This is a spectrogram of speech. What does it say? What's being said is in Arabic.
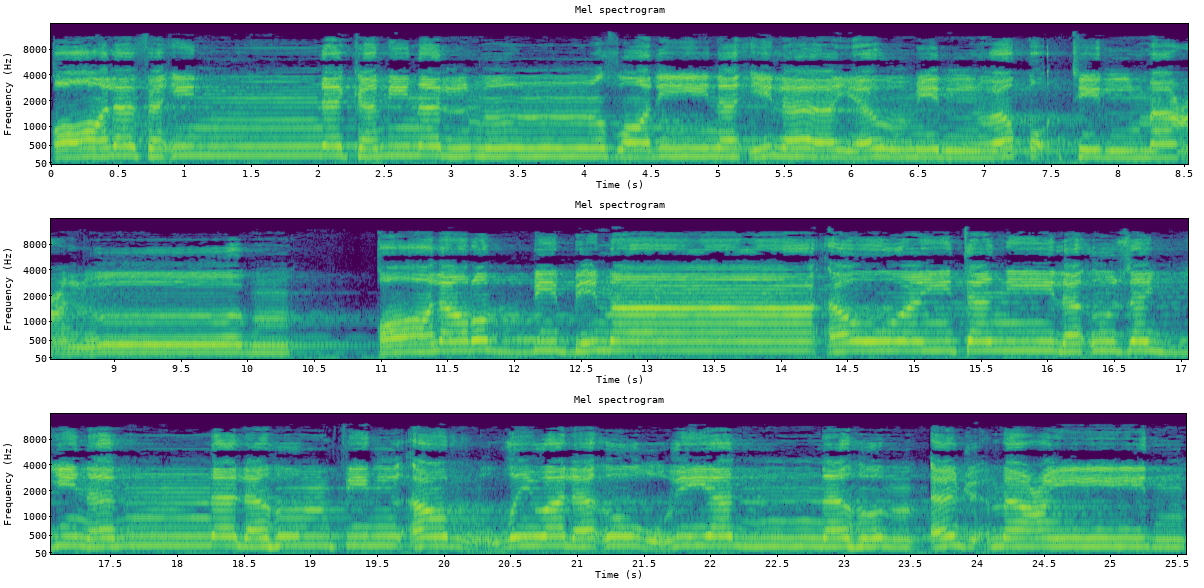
قال فإنك من المنظرين إلى يوم الوقت المعلوم. قال رب بما أويتني لأزينن لهم في الأرض ولأغوينهم أجمعين.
